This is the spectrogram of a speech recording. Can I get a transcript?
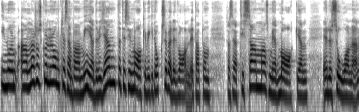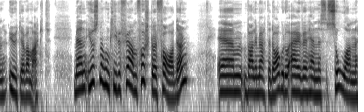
inom, annars så skulle de till exempel vara medregenter till sin make, vilket också är väldigt vanligt, att de så att säga, tillsammans med maken eller sonen utövar makt. Men just när hon kliver fram, först då är fadern, eh, Valdemar Atterdag, och då ärver hennes son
